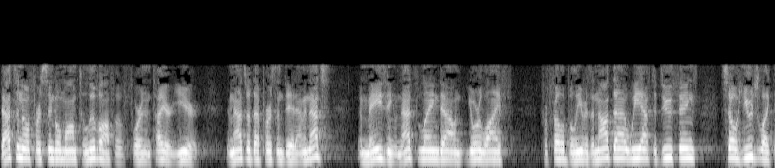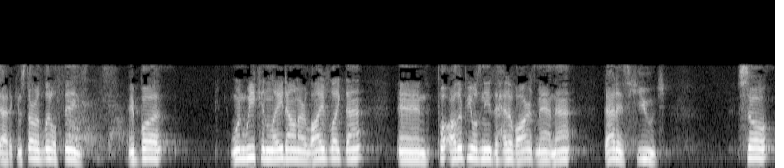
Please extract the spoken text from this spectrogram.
that's enough for a single mom to live off of for an entire year. And that's what that person did. I mean, that's amazing. And that's laying down your life for fellow believers. And not that we have to do things so huge like that. It can start with little things. But when we can lay down our lives like that and put other people's needs ahead of ours, man, that that is huge. So,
